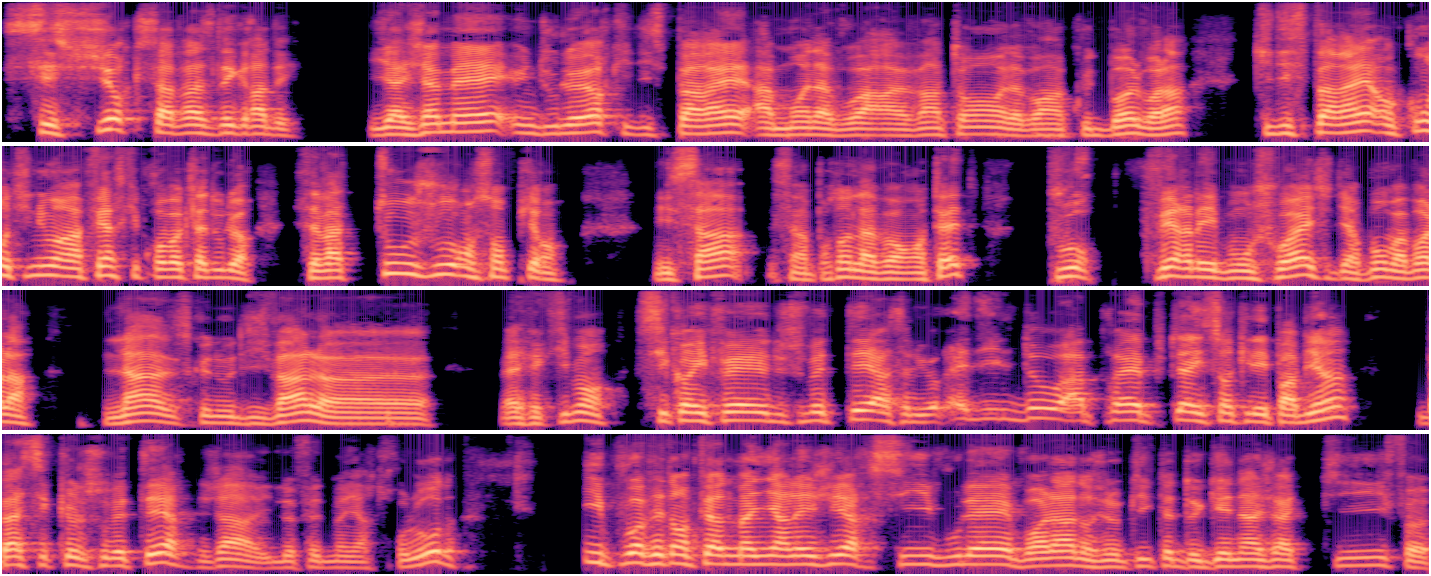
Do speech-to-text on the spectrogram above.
c'est sûr que ça va se dégrader. Il n'y a jamais une douleur qui disparaît, à moins d'avoir 20 ans, d'avoir un coup de bol, voilà, qui disparaît en continuant à faire ce qui provoque la douleur. Ça va toujours en s'empirant. Et ça, c'est important de l'avoir en tête pour faire les bons choix et se dire bon bah voilà, là ce que nous dit Val, euh, bah, effectivement, si quand il fait du soulevé de terre, ça lui raidit le dos, après putain il sent qu'il est pas bien, bah c'est que le soulevé de terre, déjà il le fait de manière trop lourde. Il pourrait peut-être en faire de manière légère s'il voulait, voilà, dans une optique peut-être de gainage actif, euh,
